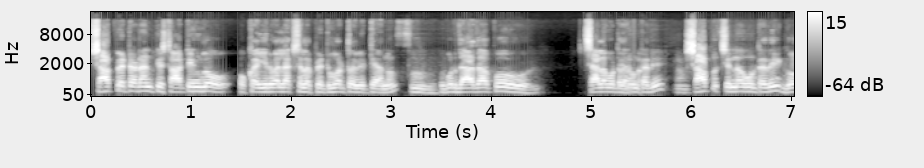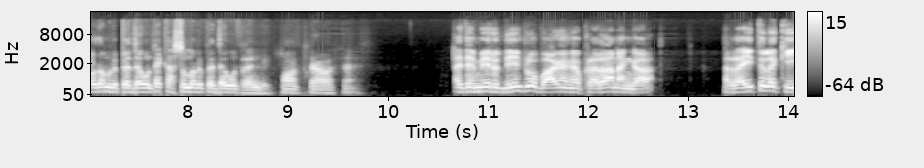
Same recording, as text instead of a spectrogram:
షాప్ పెట్టడానికి స్టార్టింగ్లో ఒక ఇరవై లక్షల పెట్టుబడితో పెట్టాను. ఇప్పుడు దాదాపు చాలా ఉంటుంది. ఉంటుంది. షాప్ చిన్నగా ఉంటుంది గోదాములు పెద్దగా ఉంటాయి కస్టమర్ పెద్దగా ఉంటారండి. Okay okay. అయితే మీరు దీంట్లో భాగంగా ప్రధానంగా రైతులకి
